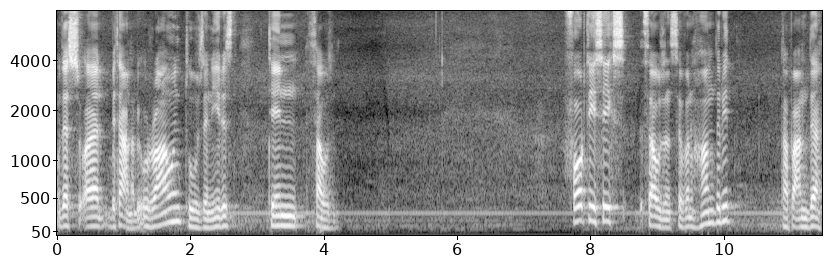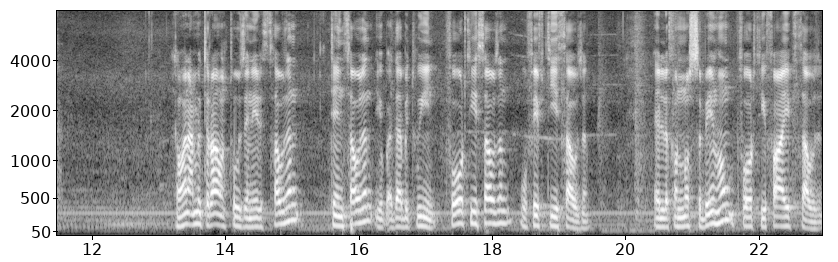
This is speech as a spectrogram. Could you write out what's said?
وده السؤال بتاعنا بيقول round to the nearest 10000 46700 طبعا ده. لو أنا عملت round to the nearest 1000 10000 يبقى ده between 40000 و 50000 اللي في النص بينهم 45000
